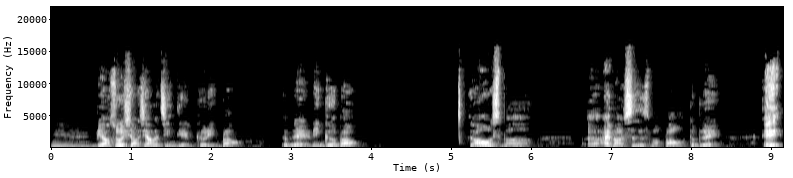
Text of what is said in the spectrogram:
嗯，比方说小香的经典格林包，对不对？林格包，然后什么呃爱马仕的什么包，对不对？哎，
